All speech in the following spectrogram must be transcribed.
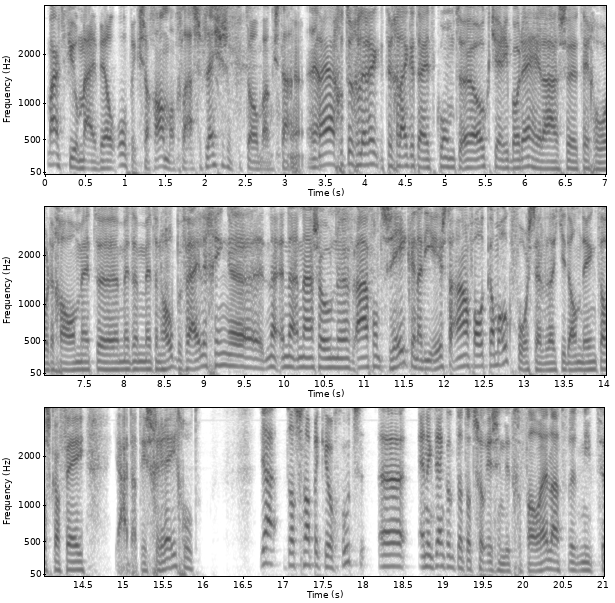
Maar het viel mij wel op. Ik zag allemaal glazen flesjes op de toonbank staan. Ja. Nou ja, goed, tegelijk, tegelijkertijd komt uh, ook Thierry Baudet helaas uh, tegenwoordig al met, uh, met, een, met een hoop beveiliging na, na, na zo'n avond. Zeker na die eerste aanval. Ik kan me ook voorstellen dat je dan denkt als café, ja, dat is geregeld. Ja, dat snap ik heel goed. en ik denk ook dat dat zo is in dit geval. Hè. Laten we niet,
